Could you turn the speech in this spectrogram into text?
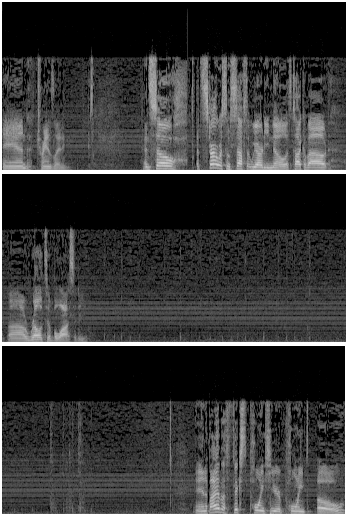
and translating. And so let's start with some stuff that we already know. Let's talk about uh, relative velocity. And if I have a fixed point here, point O,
